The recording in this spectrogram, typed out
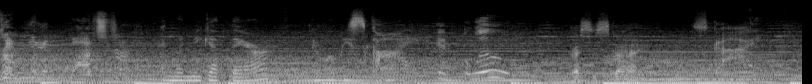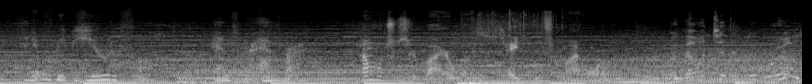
some little monster! And when we get there, there will be sky. It blue. That's the sky. Sky. And it will be beautiful. And forever. How much was your buyer willing to pay you for my orb? We're going to the new world?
